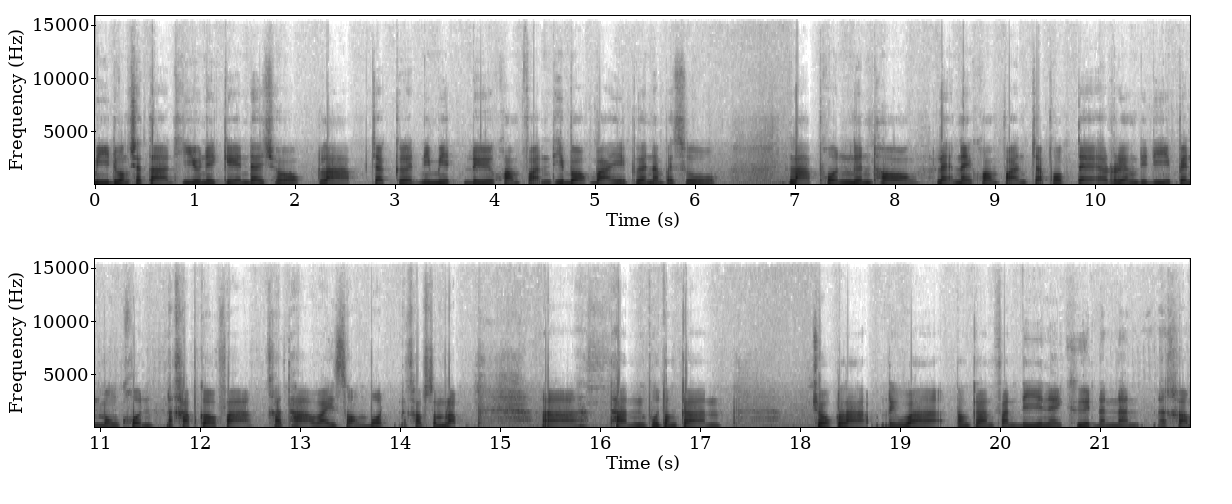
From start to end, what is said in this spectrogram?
มีดวงชะตาที่อยู่ในเกณฑ์ได้โชคลาภจะเกิดนิมิตหรือความฝันที่บอกใบ้เพื่อนำไปสู่ลาภผลเงินทอง และในความฝันจะพบแต่เรื่องดีๆ เป็นมงคลนะครับ ก็ฝากคาถาไว้ 2 บทนะครับสำหรับท่านผู้ต้องการ โชคลาภหรือว่าต้องการฝันดีในคืนนั้นๆนะครับ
